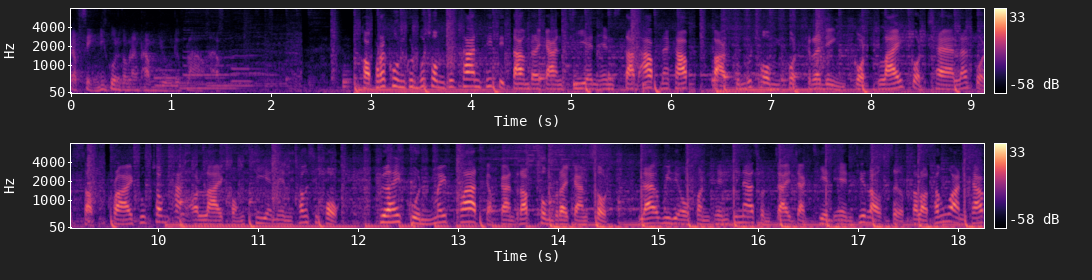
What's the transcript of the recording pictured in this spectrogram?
กับสิ่งที่คุณกำลังทำอยู่หรือเปล่าครับ ขอบพระคุณคุณผู้ชมทุกท่านที่ติดตามรายการ TNN Startup นะครับ ฝากคุณผู้ชมกดกระดิ่ง กดไลค์ กดแชร์ และกด subscribe ทุกช่องทางออนไลน์ของ TNN ช่อง 16 เพื่อให้คุณไม่พลาดกับการรับชมรายการสด และวิดีโอคอนเทนต์ที่น่าสนใจจาก TNN ที่เราเสิร์ฟตลอดทั้งวันครับ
